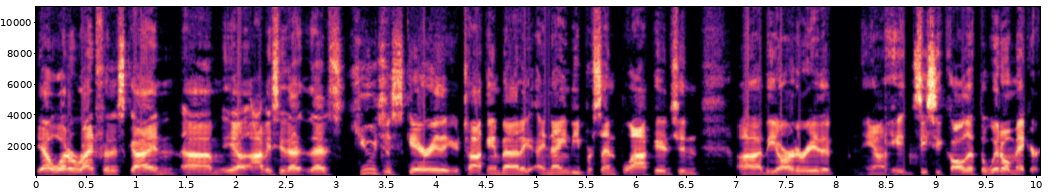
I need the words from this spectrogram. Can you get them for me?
yeah, what a ride for this guy. And, um, you know, obviously that that's hugely scary that you're talking about a, 90% blockage in uh, the artery that, you know, CC called it the Widowmaker.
